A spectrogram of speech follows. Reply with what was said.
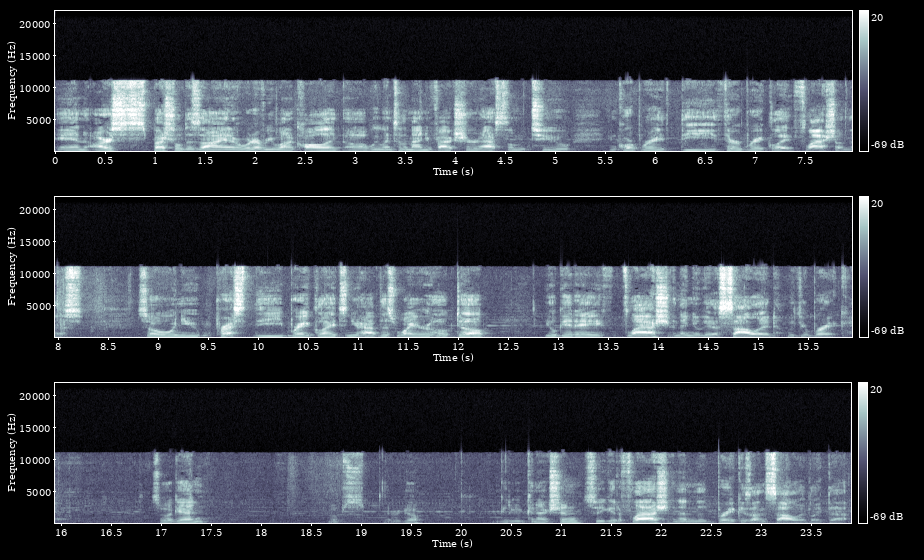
And our special design, or whatever you want to call it, uh, we went to the manufacturer and asked them to incorporate the third brake light flash on this. So when you press the brake lights and you have this wire hooked up, you'll get a flash and then you'll get a solid with your brake. So again, oops, there we go get a good connection. So you get a flash and then the brake is on solid like that.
